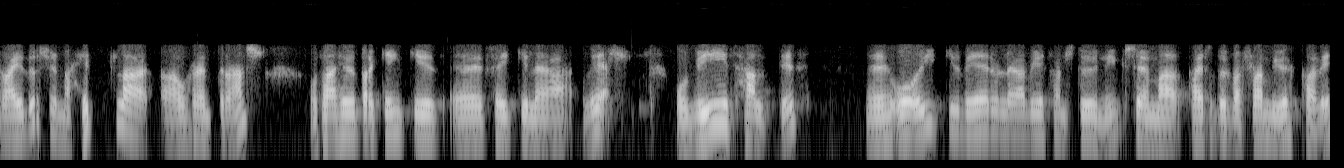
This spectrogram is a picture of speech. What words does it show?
ræður sem að hylla áhrendur hans og það hefur bara gengið uh, feikilega vel og viðhaldið og aukið verulega við þann stuðning sem að Pæsadur var fram í upphafi.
